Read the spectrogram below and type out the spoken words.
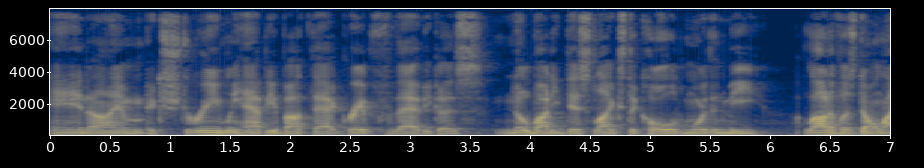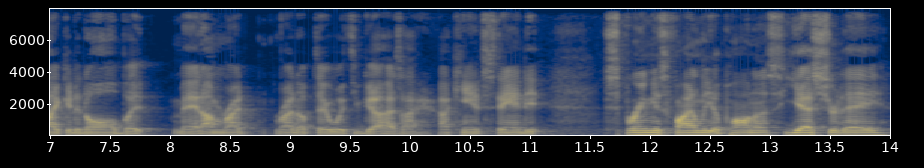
and I am extremely happy about that. Grateful for that because nobody dislikes the cold more than me. A lot of us don't like it at all, but man, I'm right right up there with you guys. I, I can't stand it. Spring is finally upon us. Yesterday,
